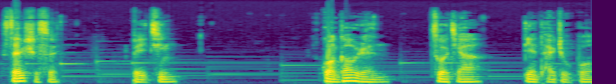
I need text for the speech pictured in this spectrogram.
三十岁，北京。广告人、作家、电台主播。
